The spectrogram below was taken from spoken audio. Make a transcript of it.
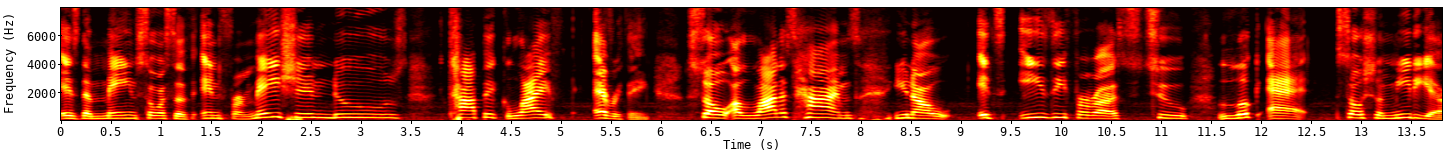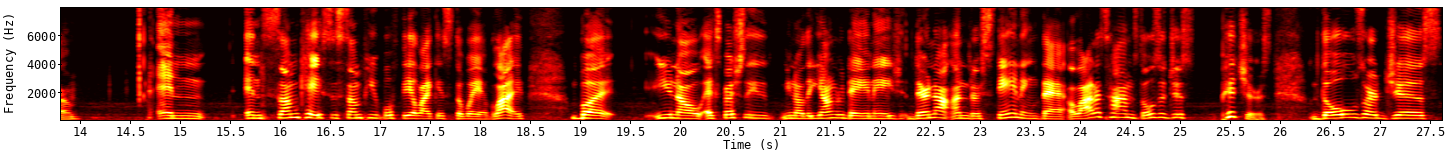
is the main source of information, news, topic, life, everything. So a lot of times, you know, it's easy for us to look at social media and in some cases some people feel like it's the way of life but you know especially you know the younger day and age they're not understanding that a lot of times those are just pictures those are just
